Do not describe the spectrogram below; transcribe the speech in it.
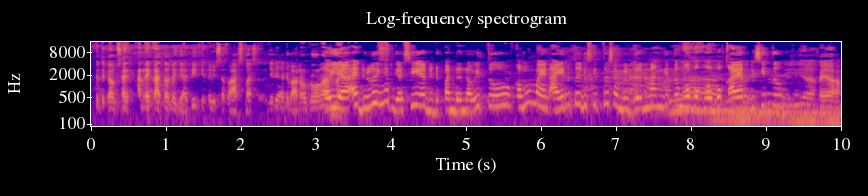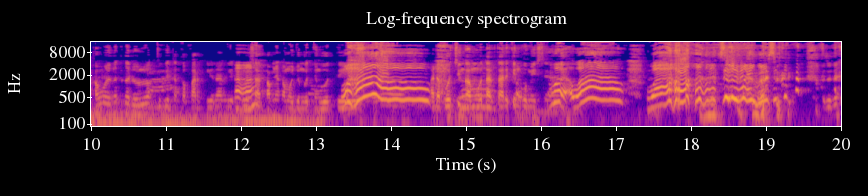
ketika bisa andai kata udah jadi kita bisa bahas-bahas. Jadi ada bahan obrolan Oh iya, eh dulu ingat gak sih di depan danau itu, kamu main air tuh di situ sambil berenang gitu, ngobok-ngobok air di situ. iya kayak kamu ingat gak dulu waktu kita ke parkiran gitu saat kamunya kamu jenggut-jenggutin Wow, ada kucing kamu tarik-tarikin kumisnya. Wah, wow, wow, seru banget. maksudnya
